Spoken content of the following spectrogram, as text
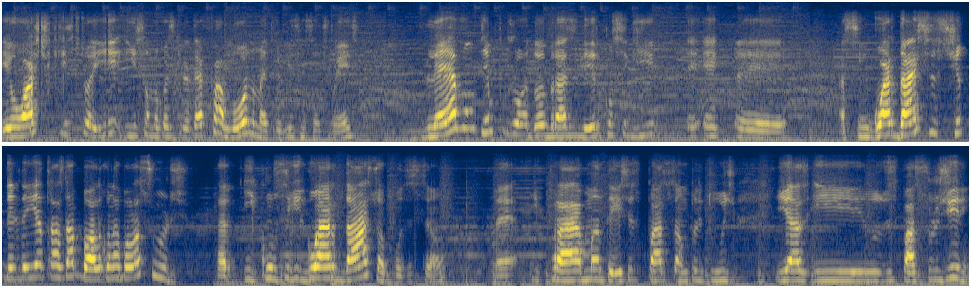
Eu acho que isso aí, isso é uma coisa que ele até falou numa entrevista recentemente, leva um tempo para o jogador brasileiro conseguir é, é, é, assim guardar esse instinto dele de ir atrás da bola quando a bola surge. Sabe? E conseguir guardar sua posição né? E para manter esse espaço, essa amplitude e, as, e os espaços surgirem.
